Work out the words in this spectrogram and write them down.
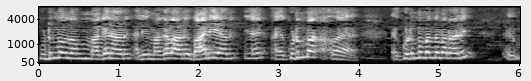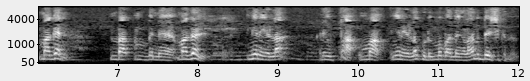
കുടുംബം മകനാണ് അല്ലെങ്കിൽ മകളാണ് ഭാര്യയാണ് കുടുംബ കുടുംബം എന്ന് പറഞ്ഞാൽ മകൻ പിന്നെ മകൾ ഇങ്ങനെയുള്ള ഉപ്പ ഉമ്മ ഇങ്ങനെയുള്ള കുടുംബ ബന്ധങ്ങളാണ് ഉദ്ദേശിക്കുന്നത്.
